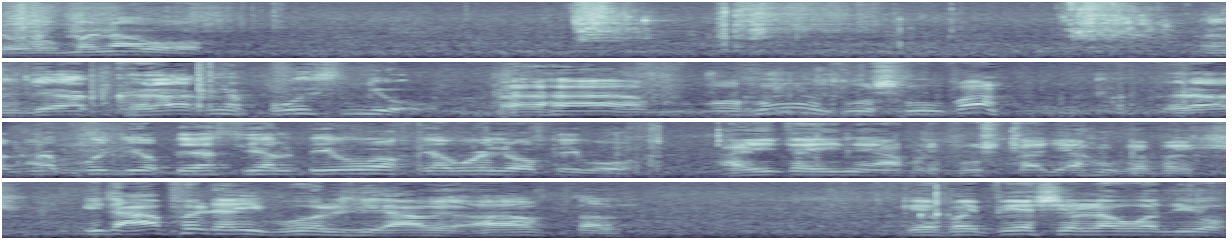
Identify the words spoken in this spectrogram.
એવો બનાવો? અને જરા ગ્રાહકને પૂછજો. હા હું પૂછવું પણ. ગ્રાહકને પૂછજો પેશિયલ પીવો કે ઓઈલો પીવો? અહીં તો એને આપણે પૂછતા જ્યાં શું કે ભાઈ એ તો આ અહીં બોલ આવે આવતલ કે ભાઈ પેશિયલ આવવા દો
